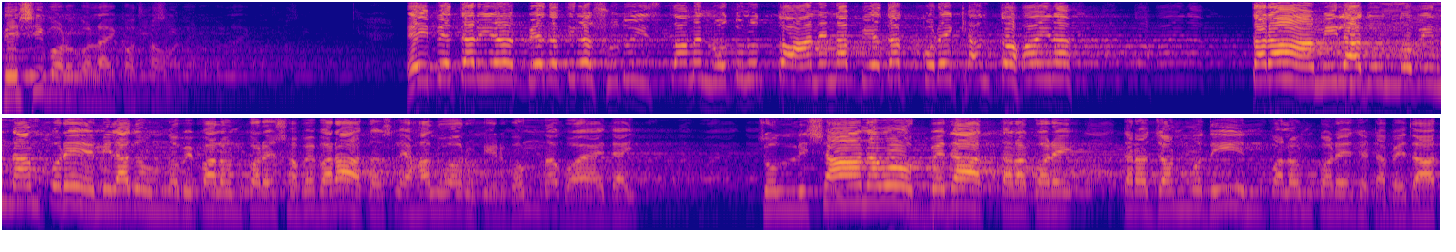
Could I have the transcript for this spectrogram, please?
বেশি বড় গলায় কথা বলে। এই বেতারিরা বেদাতিরা শুধু ইসলামের নতুনত্ব আনে না, বেদাত করে ক্ষান্ত হয় না। তারা মিলাদুন নবীর নাম করে মিলাদুন নবী পালন করে। সবে বারাত আসলে হালুয়া রুটির বন্যা বয়ায় দেয়। চল্লিশা নামক বেদাত তারা করে, তারা জন্মদিন পালন করে যেটা বেদাত।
